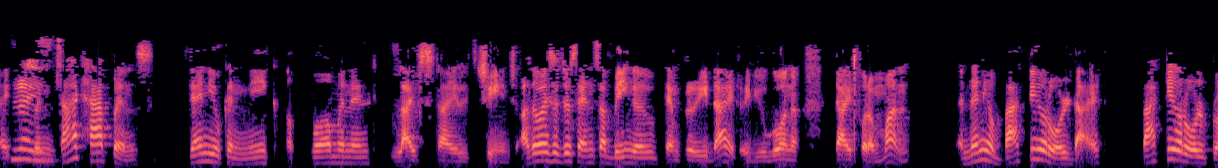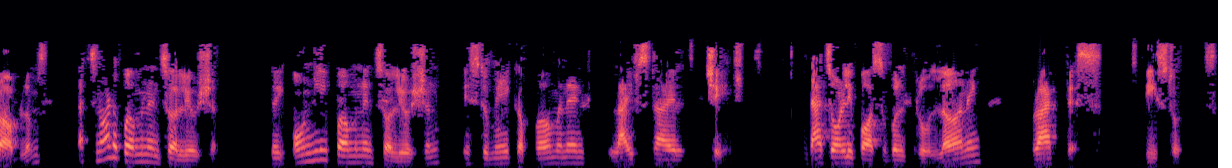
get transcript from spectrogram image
Right? Right. When that happens, then you can make a permanent lifestyle change. Otherwise, it just ends up being a temporary diet. Right? You go on a diet for a month, and then you're back to your old diet, back to your old problems. That's not a permanent solution. The only permanent solution is to make a permanent lifestyle change. That's only possible through learning, practice these two things.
